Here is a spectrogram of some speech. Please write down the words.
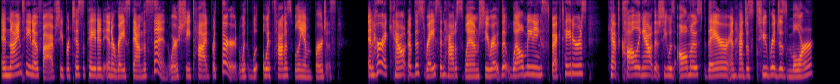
In 1905, she participated in a race down the Seine where she tied for third with, with Thomas William Burgess. In her account of this race and how to swim, she wrote that well meaning spectators kept calling out that she was almost there and had just two bridges more.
